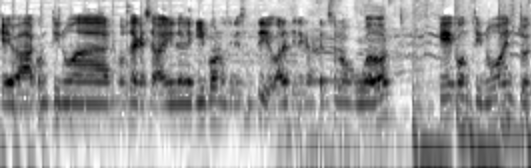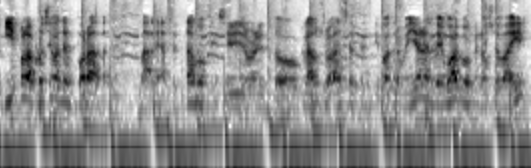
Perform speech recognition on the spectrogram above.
que va a continuar, o sea, que se va a ir del equipo, no tiene sentido, ¿vale? Tiene que hacérselo a un jugador que continúe en tu equipo la próxima temporada. Vale, aceptamos que Sergi Roberto cláusula de 74 millones, da igual porque no se va a ir.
